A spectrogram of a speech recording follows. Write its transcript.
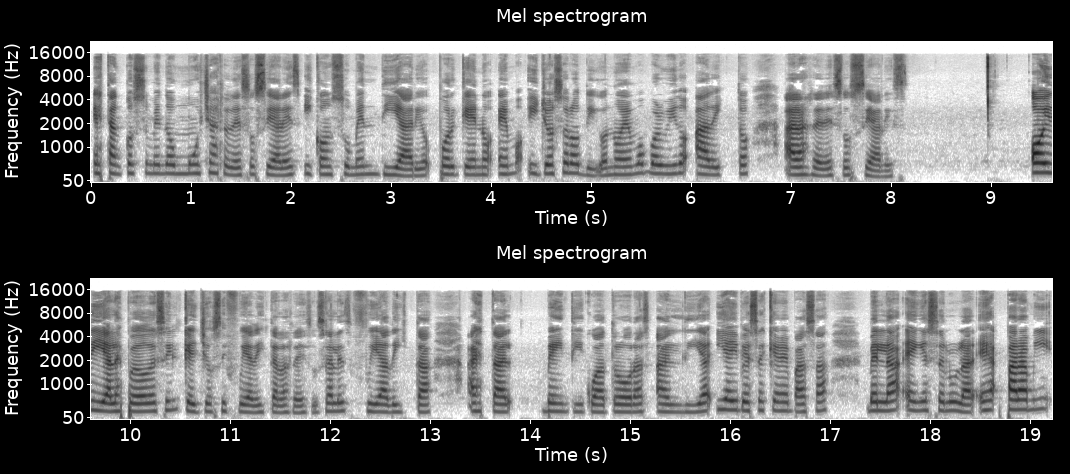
están consumiendo muchas redes sociales y consumen diario porque no hemos, y yo se lo digo, no hemos volvido adictos a las redes sociales. Hoy día les puedo decir que yo sí fui adicta a las redes sociales, fui adicta a estar 24 horas al día y hay veces que me pasa, ¿verdad? En el celular. Es, para mí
